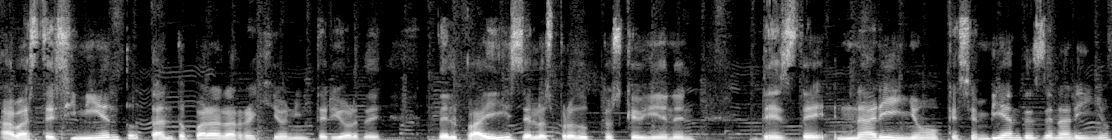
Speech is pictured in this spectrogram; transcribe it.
abastecimiento, tanto para la región interior de, del país, de los productos que vienen desde Nariño o que se envían desde Nariño,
